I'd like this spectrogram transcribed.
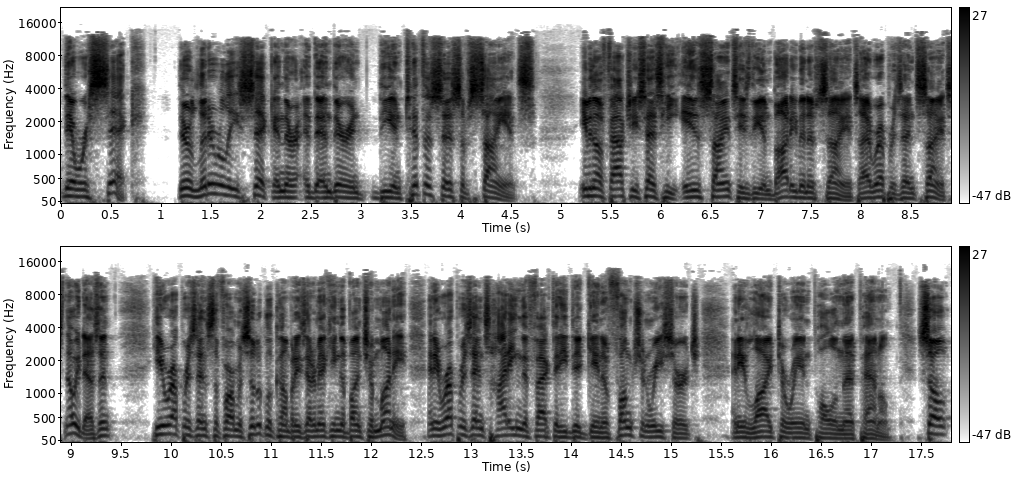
they were sick. They're literally sick and they're, and they're in the antithesis of science. Even though Fauci says he is science, he's the embodiment of science. I represent science. No, he doesn't. He represents the pharmaceutical companies that are making a bunch of money. And he represents hiding the fact that he did gain of function research and he lied to Rand Paul in that panel. So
